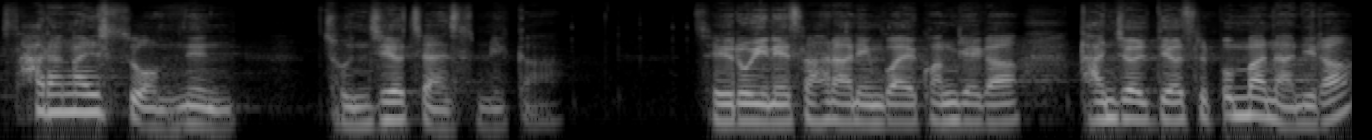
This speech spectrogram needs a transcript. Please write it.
사랑할 수 없는 존재였지 않습니까? 죄로 인해서 하나님과의 관계가 단절되었을 뿐만 아니라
